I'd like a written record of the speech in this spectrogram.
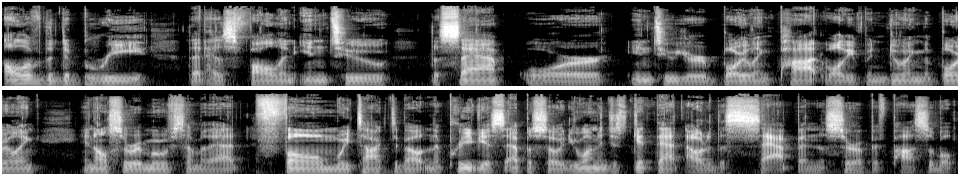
all of the debris that has fallen into the sap or into your boiling pot while you've been doing the boiling and also remove some of that foam we talked about in the previous episode. You want to just get that out of the sap and the syrup if possible.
